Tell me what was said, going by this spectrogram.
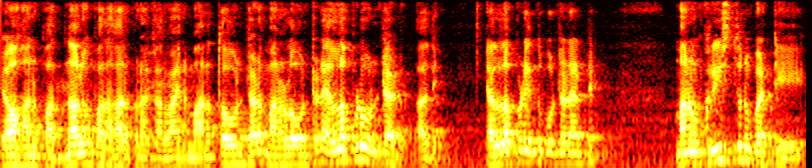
యోహాను పద్నాలుగు పదహారు ప్రకారం ఆయన మనతో ఉంటాడు మనలో ఉంటాడు ఎల్లప్పుడూ ఉంటాడు అది. ఎల్లప్పుడూ ఎందుకు ఉంటాడంటే మనం క్రీస్తును బట్టి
